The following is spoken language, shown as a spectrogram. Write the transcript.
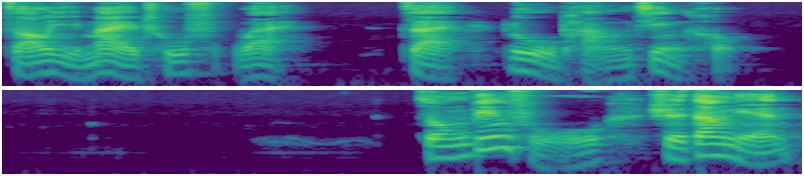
早已迈出府外，在路旁静候。总兵府是当年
